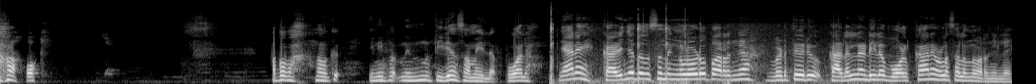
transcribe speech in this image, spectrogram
ആ ഓക്കെ അപ്പോൾ വാ നമുക്ക് ഇനിയിപ്പോൾ നിന്ന് തിരിയാൻ സമയമില്ല. പോവാലോ. ഞാനേ കഴിഞ്ഞ ദിവസം നിങ്ങളോട് പറഞ്ഞ ഇവിടുത്തെ ഒരു കടലിനടിയിലെ വോൾക്കാനുള്ള സ്ഥലം എന്ന് പറഞ്ഞില്ലേ?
